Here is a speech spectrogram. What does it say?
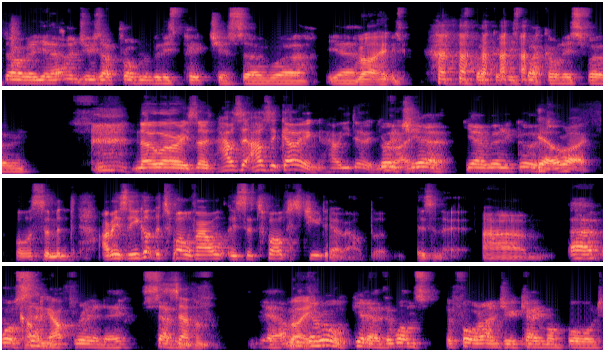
sorry. Yeah, Andrew's had a problem with his picture, so uh, yeah. Right. He's, he's, back, he's back on his phone. No worries. So how's it? How's it going? How are you doing? You good. Right? Yeah. Yeah. Really good. Yeah. All right. Awesome. And I mean, so you got the twelve out. It's the twelve studio album, isn't it? Um, uh, well, coming out really seven. Seven. Yeah. I mean, right. they're all you know the ones before Andrew came on board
